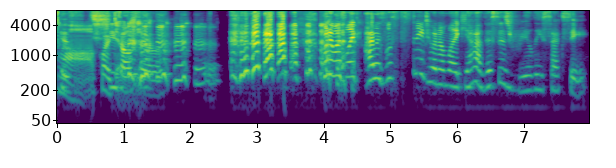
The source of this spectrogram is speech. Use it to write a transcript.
Aww, she's dude. also but it was like i was listening to it i'm like yeah this is really sexy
